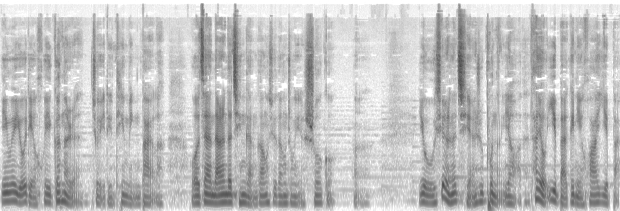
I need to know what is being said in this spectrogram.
因为有点慧根的人就已经听明白了。我在《男人的情感刚需》当中也说过啊，有些人的钱是不能要的，他有一百给你花一百，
